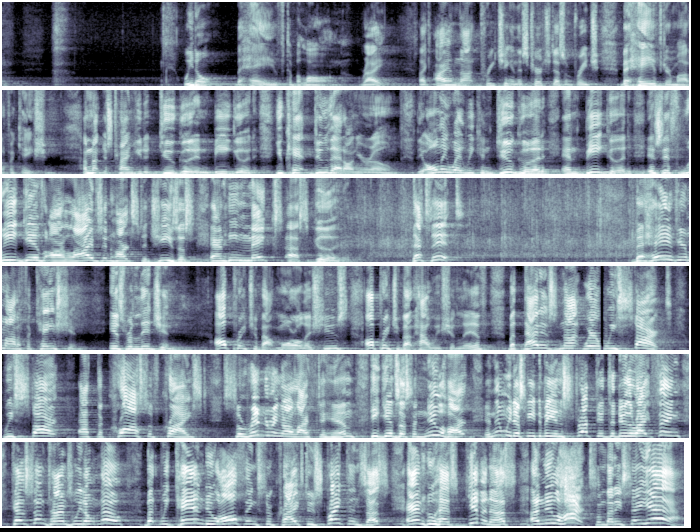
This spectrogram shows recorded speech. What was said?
we don't behave to belong, right? Like I am not preaching, and this church doesn't preach behavior modification. I'm not just trying you to do good and be good. You can't do that on your own. The only way we can do good and be good is if we give our lives and hearts to Jesus and He makes us good. That's it. Behavior modification is religion. I'll preach about moral issues. I'll preach about how we should live, but that is not where we start. We start at the cross of Christ, surrendering our life to Him. He gives us a new heart, and then we just need to be instructed to do the right thing because sometimes we don't know, but we can do all things through Christ who strengthens us and who has given us a new heart. Somebody say, Yeah.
